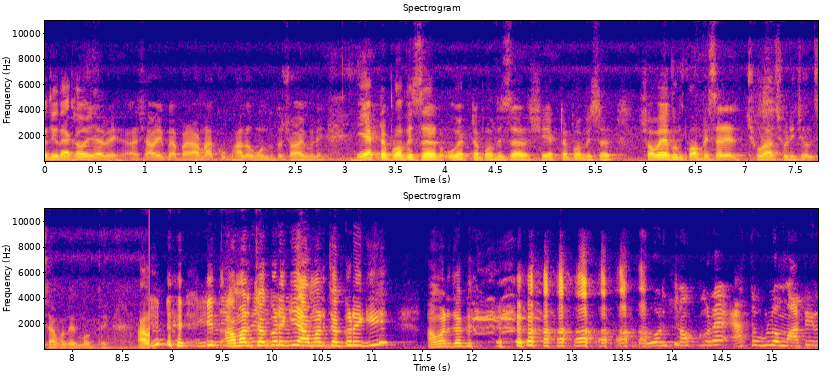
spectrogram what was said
আজকে দেখা হয়ে যাবে। আর স্বাভাবিক ব্যাপার আমরা খুব ভালো বন্ধু তো সবাই মিলে। এই একটা প্রফেসর ও একটা প্রফেসর সে একটা প্রফেসর সবাই এখন প্রফেসরের ছোড়াছড়ি চলছে আমাদের মধ্যে। কি আমার চক্করে কি আমার চক্করে কি? আমার চক্করে ওর চক্করে এতগুলো মাটির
